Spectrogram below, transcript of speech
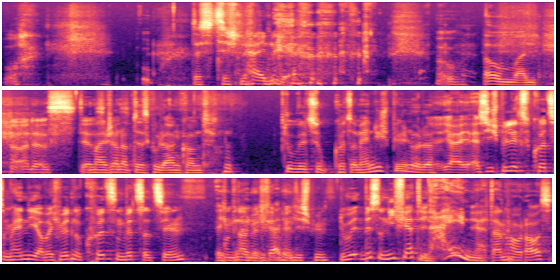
Boah. Das, das schneiden wir. Oh. Oh Mann. Ja, das, der Mal schauen, ob das gut ankommt. Du willst du kurz am Handy spielen oder? Ja, also ich spiele jetzt kurz am Handy, aber ich würde nur kurz einen Witz erzählen. Ich und bin dann nicht würde ich am fertig. Handy spielen. Du bist noch nie fertig? Nein. Ja, dann hau raus.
